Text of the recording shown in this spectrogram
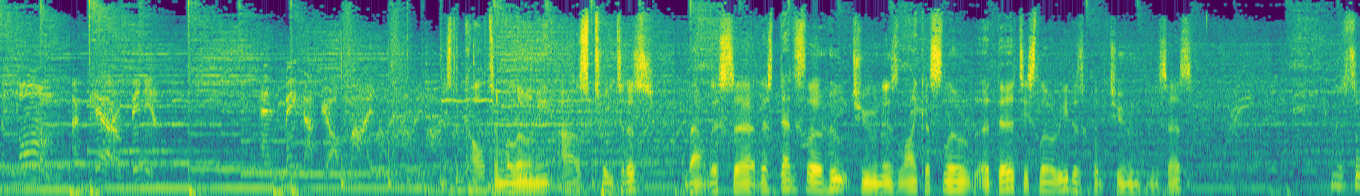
to form a clear opinion and make up your mind. Mr. Carlton Maloney has tweeted us about this. Uh, this dead slow hoot tune is like a slow, a dirty slow readers club tune. He says. So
